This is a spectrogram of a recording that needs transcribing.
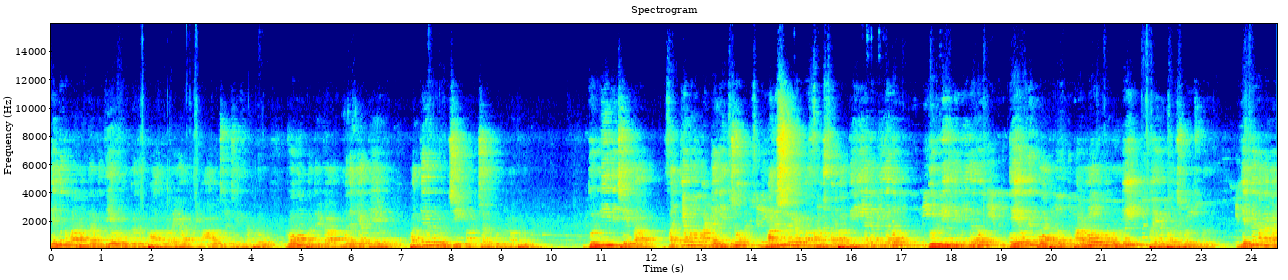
ఎందుకు మనం అందరం దేవుని ఉగ్రతకు పాత్రమయ్యాం అని ఆలోచన చేసినప్పుడు రోమా పత్రిక మొదటి అధ్యాయం పద్దెనిమిది నుంచి మనం చదువుకుంటున్నప్పుడు దుర్నీతి చేత సత్యమును అడ్డగించు మనుషుల యొక్క సమస్త భక్తిహీనత మీదను దుర్నీతి మీదను దేవుని కోపము పరలోకము నుండి భయపరచబడుతున్నది ఎందుకనగా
